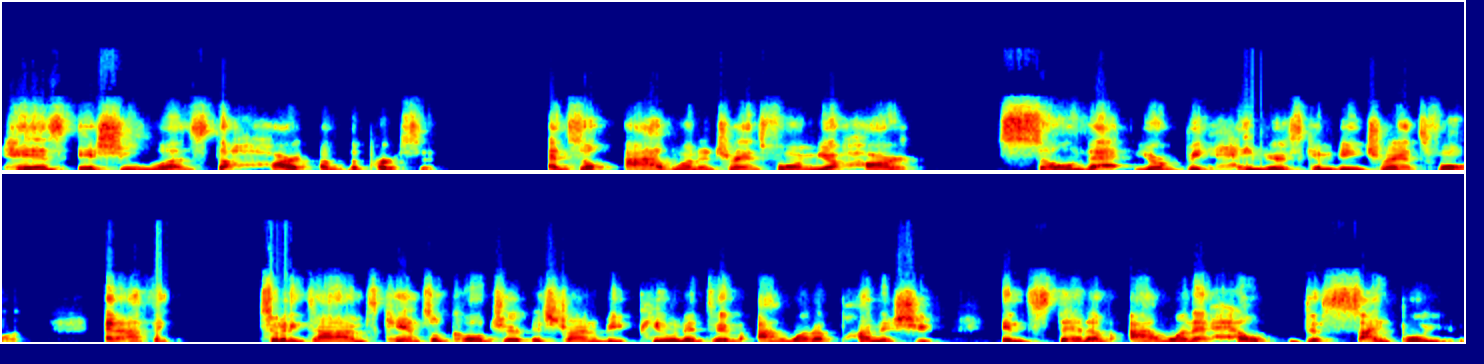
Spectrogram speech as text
his issue was the heart of the person. And so I want to transform your heart so that your behaviors can be transformed. And I think too many times cancel culture is trying to be punitive. I want to punish you instead of I want to help disciple you.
